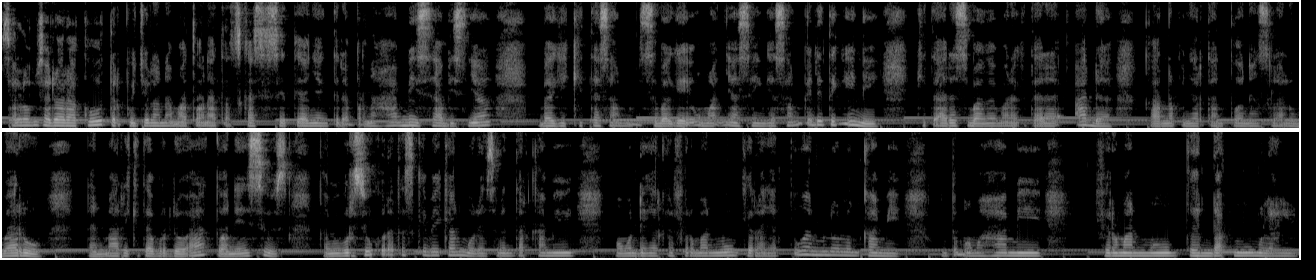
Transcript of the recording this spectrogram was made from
Salam saudaraku, terpujilah nama Tuhan atas kasih setianya yang tidak pernah habis-habisnya bagi kita sebagai umatnya sehingga sampai detik ini kita ada sebagaimana kita ada karena penyertaan Tuhan yang selalu baru. Dan mari kita berdoa, Tuhan Yesus, kami bersyukur atas kebaikan-Mu dan sebentar kami mau mendengarkan firman-Mu, kiranya Tuhan menolong kami untuk memahami firman-Mu, kehendak-Mu melalui,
